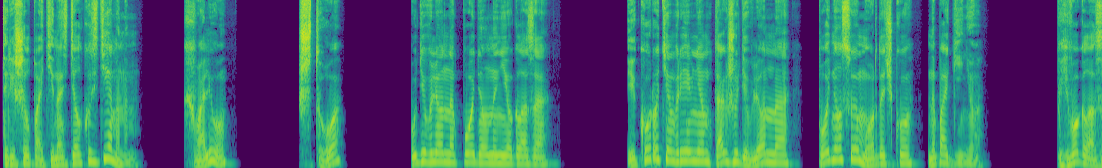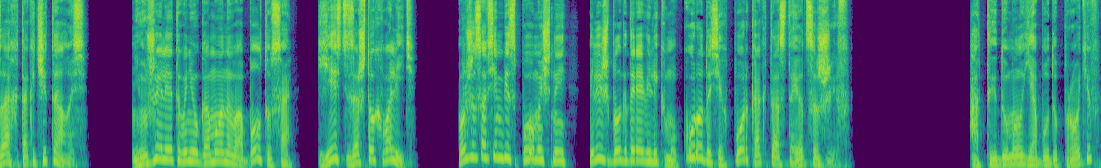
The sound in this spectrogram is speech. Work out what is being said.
ты решил пойти на сделку с демоном. «Хвалю». «Что?» Удивленно поднял на нее глаза. И Куру тем временем также удивленно поднял свою мордочку на богиню. В его глазах так и читалось. Неужели этого неугомонного Болтуса есть за что хвалить? Он же совсем беспомощный, и лишь благодаря великому Куру до сих пор как-то остается жив. «А ты думал, я буду против?»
